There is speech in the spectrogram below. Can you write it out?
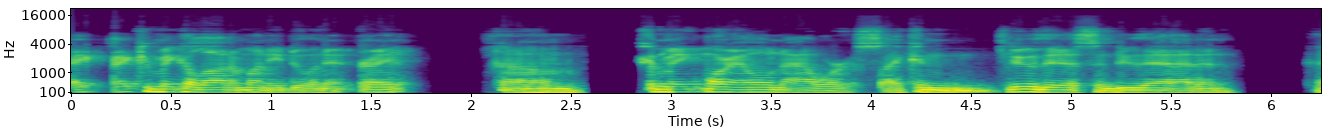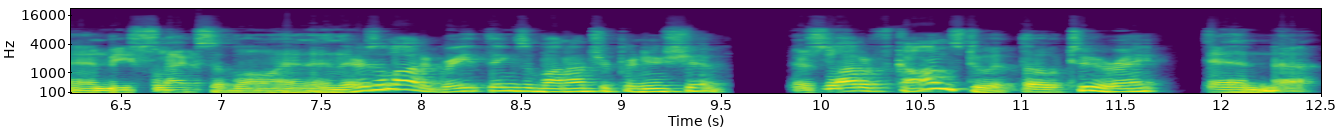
I, I, can make a lot of money doing it, right? Um, can make my own hours. I can do this and do that and and be flexible. And, and there's a lot of great things about entrepreneurship. There's a lot of cons to it though, too, right? And uh,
